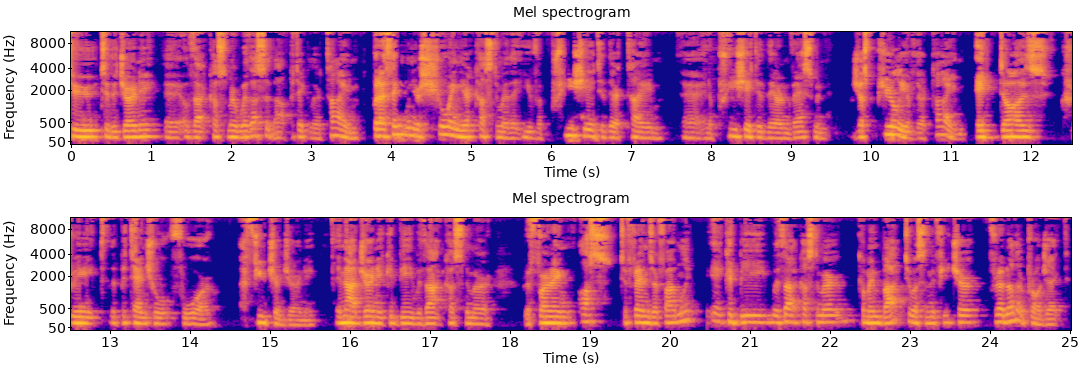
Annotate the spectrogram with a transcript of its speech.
to to the journey uh, of that customer with us at that particular time. But I think when you're showing your customer that you've appreciated their time uh, and appreciated their investment, just purely of their time, it does create the potential for a future journey. And that journey could be with that customer referring us to friends or family. It could be with that customer coming back to us in the future for another project.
